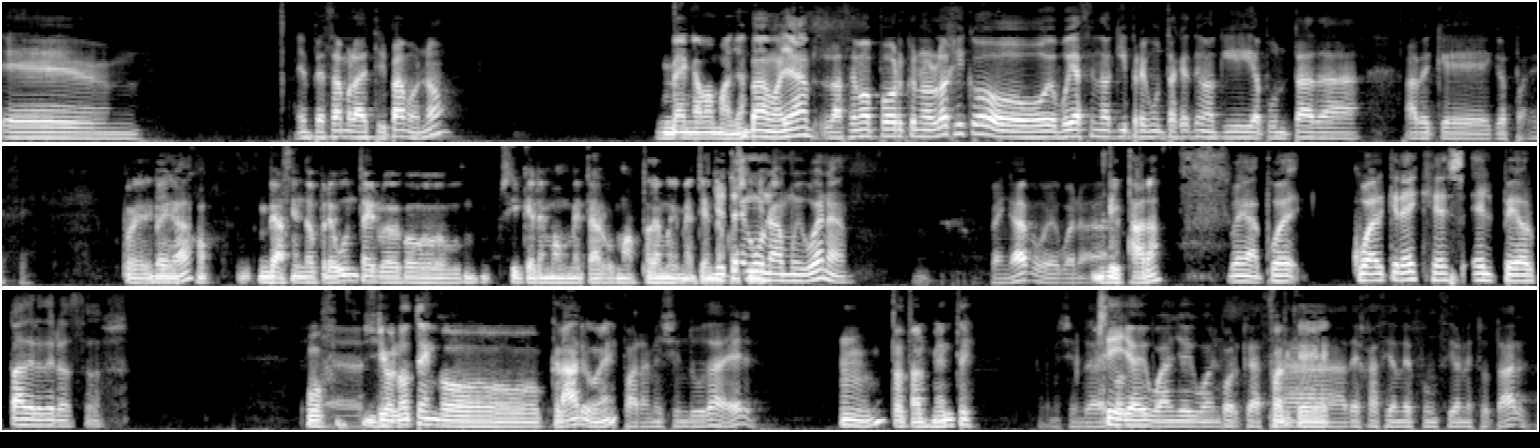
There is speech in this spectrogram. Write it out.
eh, empezamos, la destripamos, ¿no? Venga, vamos allá. Vamos allá. ¿Lo hacemos por cronológico o voy haciendo aquí preguntas que tengo aquí apuntadas a ver qué, qué os parece? Pues Venga. ve haciendo preguntas y luego, si queremos meter algo más, podemos ir metiendo. Yo tengo cosillas. una muy buena. Venga, pues bueno. ah, Dispara. Venga, pues, ¿cuál creéis que es el peor padre de los dos? Uf, Eh, sí. yo lo tengo claro, ¿eh? Para mí, sin duda, él. Mm, totalmente. Sí, por- yo igual, yo igual. Porque hace Porque- una dejación de funciones total.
